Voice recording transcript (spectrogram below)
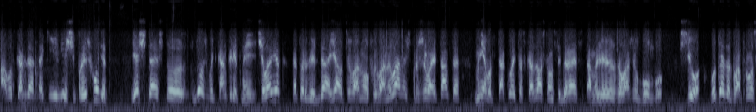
А вот когда такие вещи происходят, я считаю, что должен быть конкретный человек, который говорит, да, я вот Иванов Иван Иванович, проживаю там-то, мне вот такой-то сказал, что он собирается там или заложил бомбу. Все. Вот этот вопрос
